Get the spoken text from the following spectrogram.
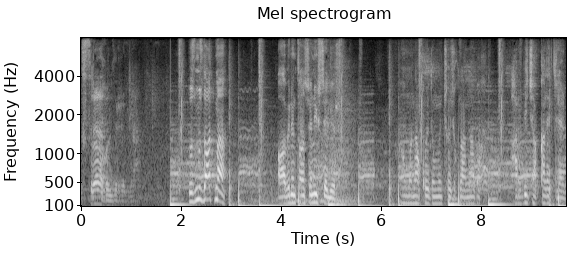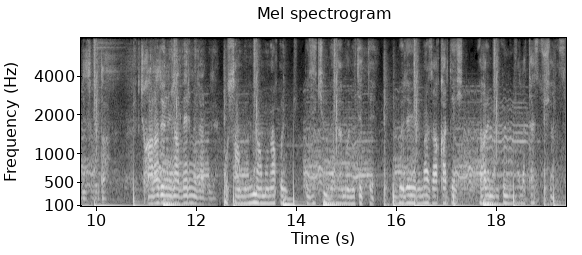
ısırarak öldürürüm ya. Tuzumuz da atma. Abinin tansiyonu yükseliyor. Amına koyduğumun çocuklarına bak. Harbi çakkal ettiler bizi burada. Çıkara dönüyorlar vermiyorlar bile. Bu Sami'nin namına koyun. Bizi kim böyle emanet etti? Bu böyle yürümez ha kardeş. Yarın bir gün bunlarla ters düşeriz.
